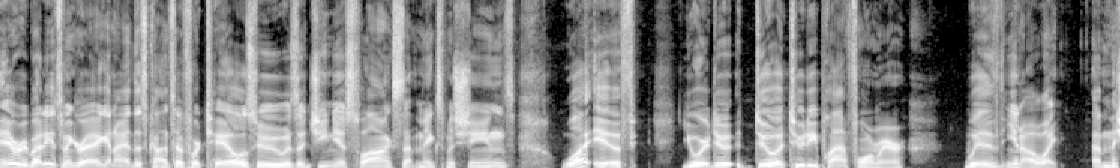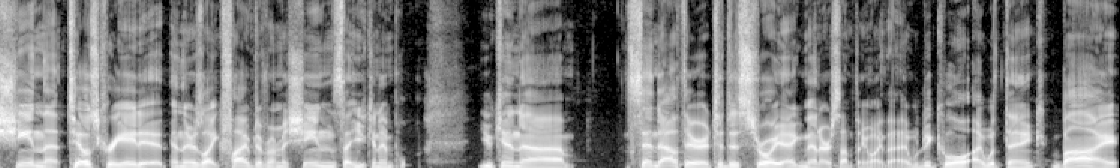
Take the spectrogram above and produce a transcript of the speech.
Hey everybody, it's me Greg, and I had this concept for Tails, who is a genius fox that makes machines. What if you were to do a 2D platformer with, you know, like a machine that Tails created, and there's like five different machines that you can imp- you can uh, send out there to destroy Eggman or something like that. It would be cool, I would think. Bye.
